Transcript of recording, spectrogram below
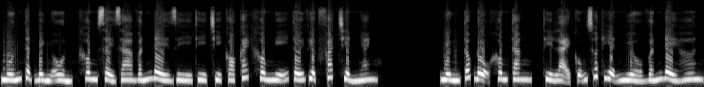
Muốn thật bình ổn, không xảy ra vấn đề gì thì chỉ có cách không nghĩ tới việc phát triển nhanh. Nhưng tốc độ không tăng thì lại cũng xuất hiện nhiều vấn đề hơn.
